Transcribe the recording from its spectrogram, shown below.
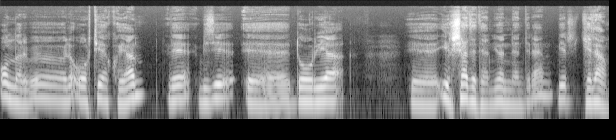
onları böyle ortaya koyan ve bizi e, doğruya e, irşad eden, yönlendiren bir kelam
